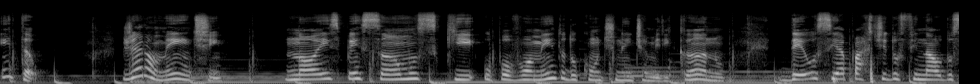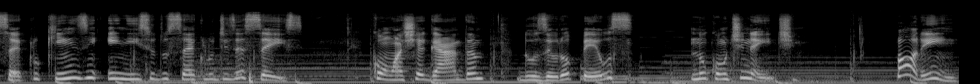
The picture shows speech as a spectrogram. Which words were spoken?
Então, geralmente nós pensamos que o povoamento do continente americano deu-se a partir do final do século XV e início do século XVI, com a chegada dos europeus no continente. Porém,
